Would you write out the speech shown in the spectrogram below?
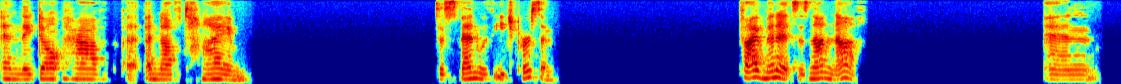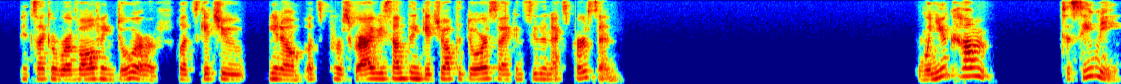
and they don't have a, enough time to spend with each person. Five minutes is not enough. And it's like a revolving door let's get you, you know, let's prescribe you something, get you out the door so I can see the next person. When you come to see me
